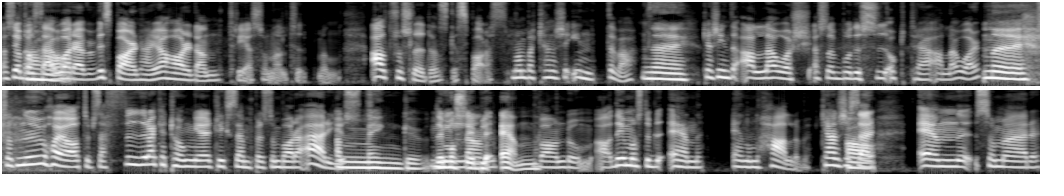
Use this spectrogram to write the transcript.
Alltså jag bara såhär, whatever, vi sparar den här. Jag har redan tre såna typ. Men allt från slöjden ska sparas. Man bara kanske inte va? nej. Kanske inte alla års, alltså både sy och trä alla år. Nej. Så att nu har jag typ så fyra kartonger till exempel som bara är just Men gud, det måste ju bli en. barndom. Ja, det måste bli en, en och en halv. Kanske Ja. så här, en som är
